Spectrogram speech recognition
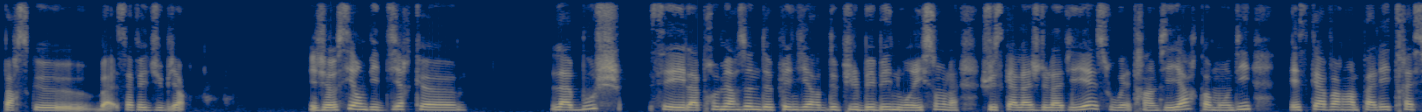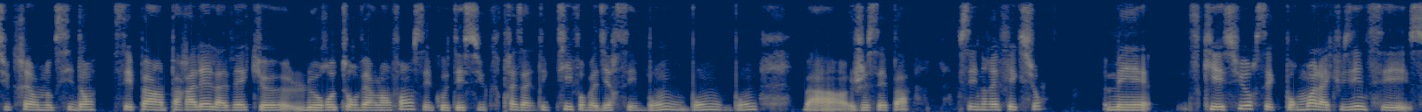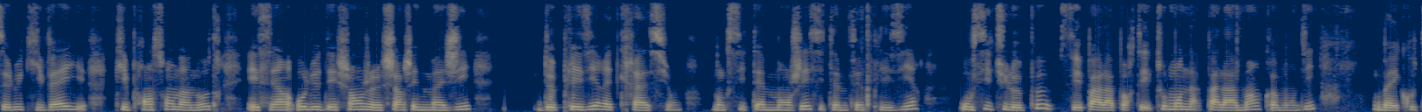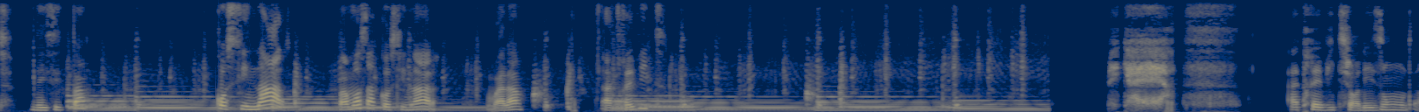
parce que bah, ça fait du bien. J'ai aussi envie de dire que la bouche c'est la première zone de plaisir depuis le bébé nourrisson jusqu'à l'âge de la vieillesse ou être un vieillard comme on dit. Est-ce qu'avoir un palais très sucré en Occident, c'est pas un parallèle avec euh, le retour vers l'enfance et le côté sucre très addictif, on va dire c'est bon, bon, bon. Bah, je sais pas. C'est une réflexion. Mais ce qui est sûr, c'est que pour moi, la cuisine, c'est celui qui veille, qui prend soin d'un autre, et c'est un haut lieu d'échange chargé de magie, de plaisir et de création. Donc si t'aimes manger, si t'aimes faire plaisir, ou si tu le peux, c'est pas à la portée. Tout le monde n'a pas la main, comme on dit. Bah écoute, n'hésite pas. Cocinar. Vamos a cocinar. Voilà. À très vite. Mégahertz. À très vite sur les ondes.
